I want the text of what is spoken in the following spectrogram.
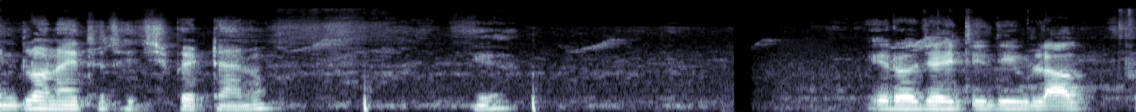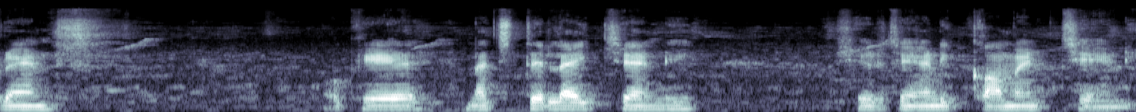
ఇంట్లోనైతే తెచ్చిపెట్టాను. ఈరోజు అయితే ఇది వ్లాగ్ ఫ్రెండ్స్ ఓకే నచ్చితే లైక్ చేయండి షేర్ చేయండి కామెంట్ చేయండి.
